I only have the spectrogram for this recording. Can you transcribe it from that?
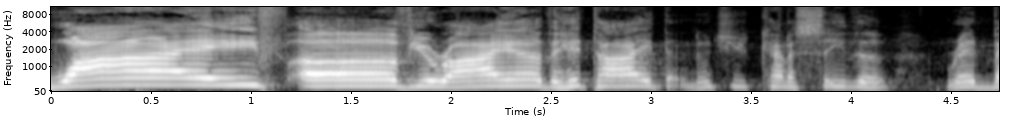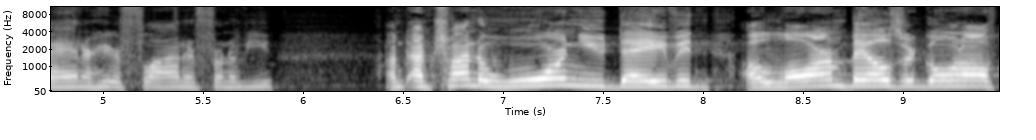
wife of Uriah the Hittite? Don't you kind of see the red banner here flying in front of you? I'm, I'm, trying to warn you, David. Alarm bells are going off,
